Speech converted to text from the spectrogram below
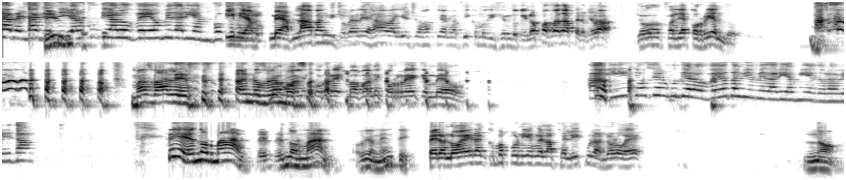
la verdad que Sí, si yo algún día los veo me daría un poco Y me, de... ha- me hablaban y yo me alejaba y ellos hacían así como diciendo que no pasa nada, pero que va. Yo salía corriendo. Más vale. Nos Más vemos. vale, correr, más vale correr que es mejor. A mí, yo si algún día los veo también me daría miedo, la verdad. Sí, es normal, es, normal, obviamente. Pero no eran como ponían en las películas, no lo es. No.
